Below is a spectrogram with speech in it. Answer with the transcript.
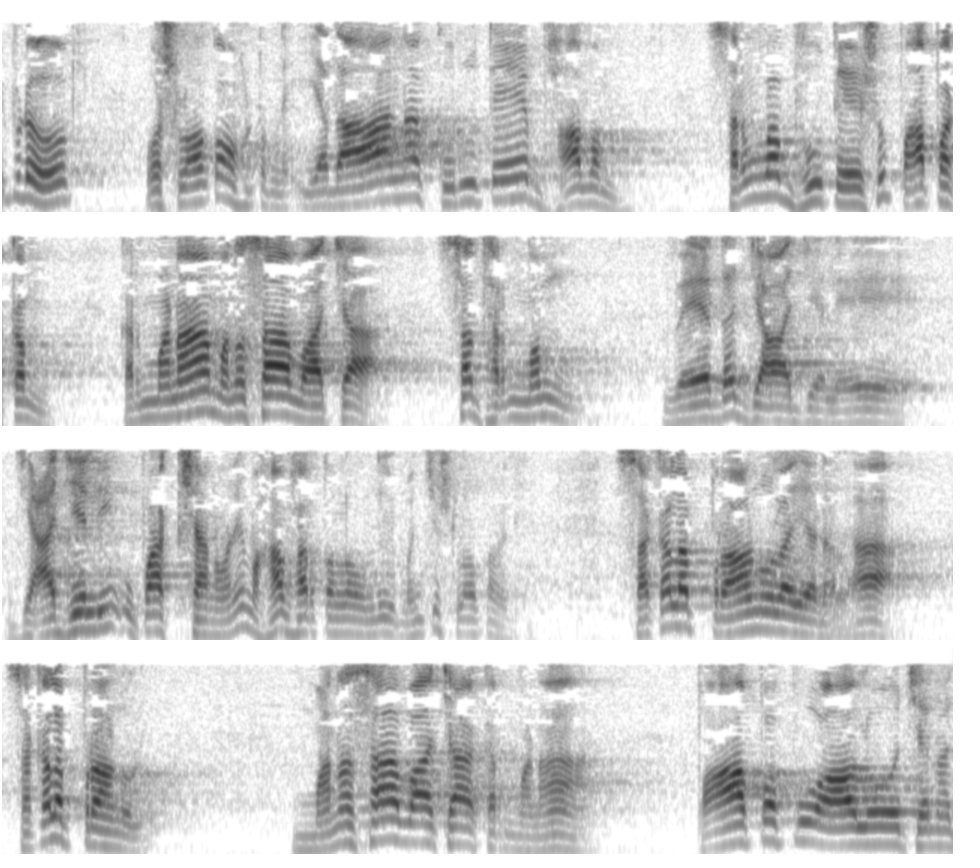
ఇప్పుడు ఓ శ్లోకం ఒకటి ఉంది. యదాన కురుతే భావం సర్వభూతేషు పాపకం కర్మణా మనసా వాచ సధర్మం వేద జాజలే. జాజలి ఉపాఖ్యానం అని మహాభారతంలో ఉంది. మంచి శ్లోకం ఇది. సకల ప్రాణుల ఎడల సకల ప్రాణులు మనసా వాచా కర్మణ. పాపపు ఆలోచన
